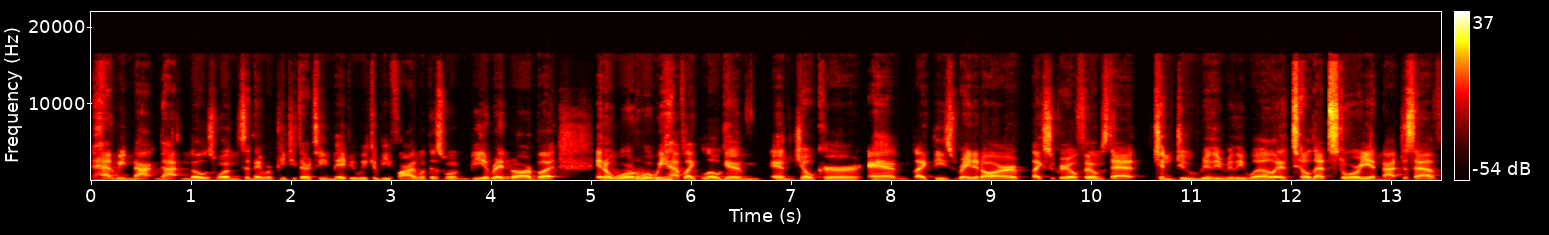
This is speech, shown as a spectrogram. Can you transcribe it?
had we not gotten those ones and they were PG thirteen, maybe we could be fine with this one being rated R. But in a world where we have like Logan and Joker and like these rated R like superhero films that can do really really well and tell that story and not just have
